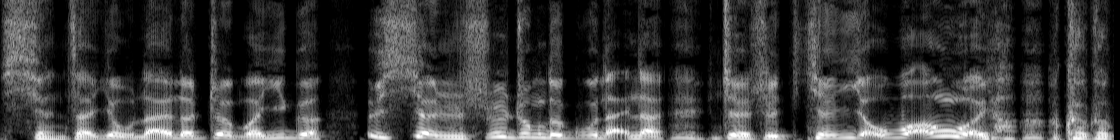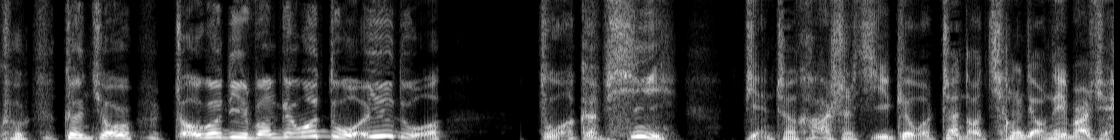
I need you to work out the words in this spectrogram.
现在又来了这么一个现实中的姑奶奶，这是天要亡我呀！快快快，干球，找个地方给我躲一躲！躲个屁！变成哈士奇，给我站到墙角那边去，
